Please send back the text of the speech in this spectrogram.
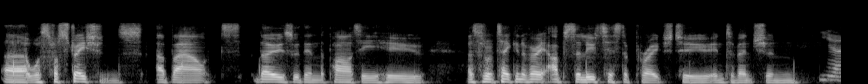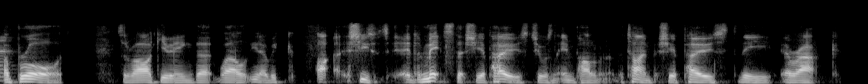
uh, was frustrations about those within the party who are sort of taking a very absolutist approach to intervention yeah. abroad, sort of arguing that, well, you know, we uh, she admits that she opposed. She wasn't in Parliament at the time, but she opposed the Iraq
